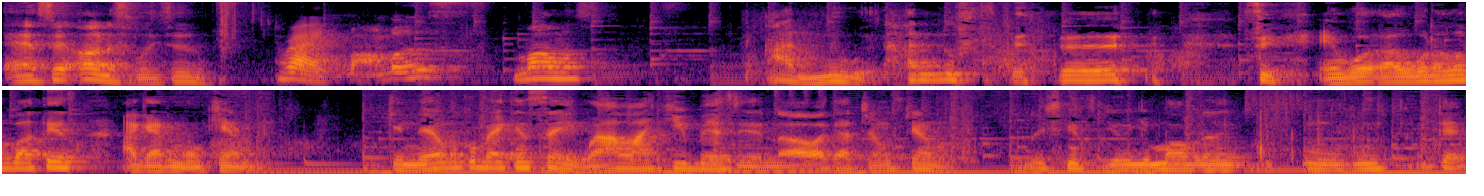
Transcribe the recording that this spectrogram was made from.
Answer it honestly too. Right. mamas. Mamas, I knew it. I knew it. See, and what, uh, what I love about this, I got him on camera. You can never go back and say, well, I like you best. No, I got you on camera. you, your mama. Done. Mm-hmm. Okay.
